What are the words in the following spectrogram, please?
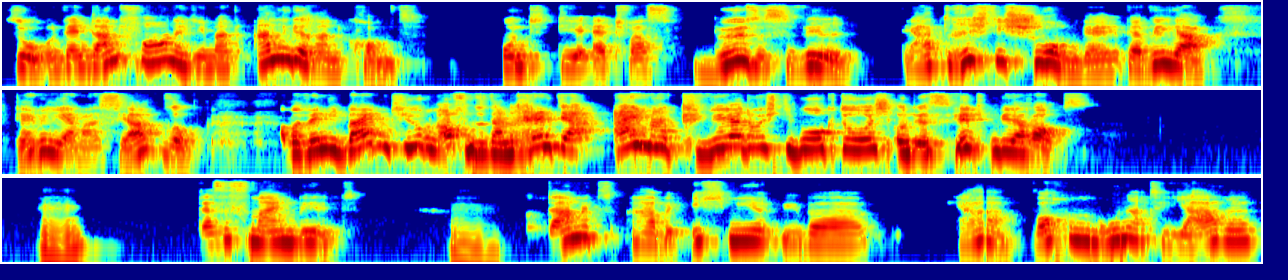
So, und wenn dann vorne jemand angerannt kommt und dir etwas Böses will, der hat richtig Schwung, der, der will ja, der will ja was, ja. So. Aber wenn die beiden Türen offen sind, dann rennt er einmal quer durch die Burg durch und ist hinten wieder raus. Mhm. Das ist mein Bild. Mhm. Und damit habe ich mir über ja, Wochen, Monate, Jahre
